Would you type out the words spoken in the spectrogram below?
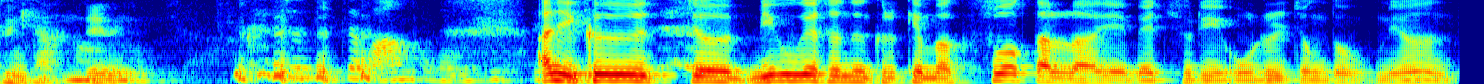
그렇게 안 되는 거예요. 그죠, 진짜 마음껏 먹지. 아니 그 저 미국에서는 그렇게 막 수억 달러의 매출이 오를 정도면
